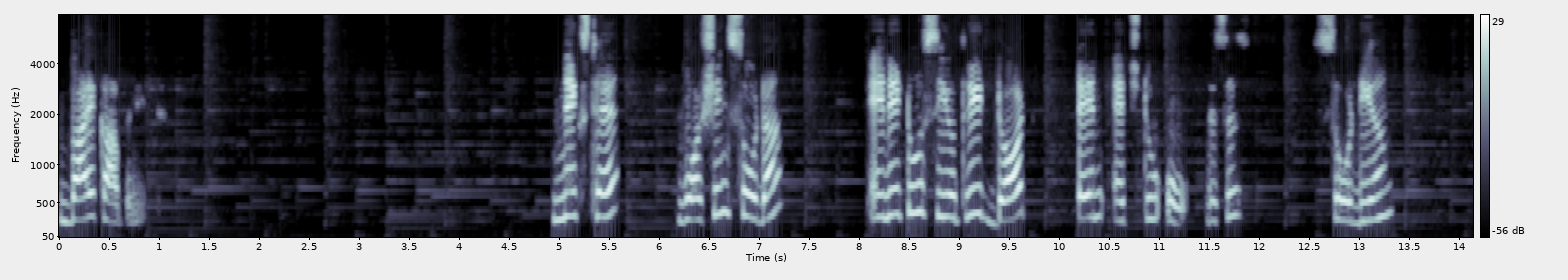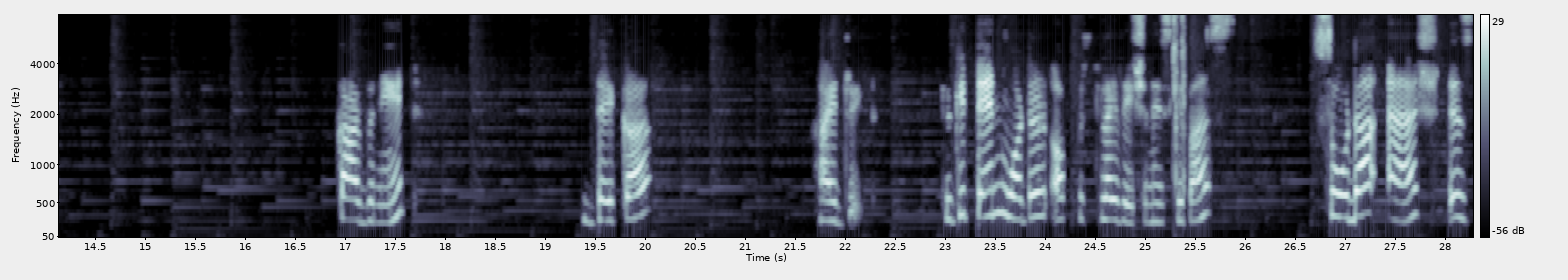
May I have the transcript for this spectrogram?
bicarbonate next है washing soda Na2CO3 dot 10H2O this is sodium carbonate decahydrate क्योंकि 10 वाटर ऑफ़ क्रिस्टलाइजेशन है इसके पास। सोडा एश इज़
